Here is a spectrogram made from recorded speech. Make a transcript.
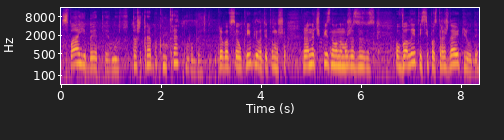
сваї бити. Ну то ж треба конкретно робити. Треба все укріплювати, тому що рано чи пізно воно може обвалитись і постраждають люди.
